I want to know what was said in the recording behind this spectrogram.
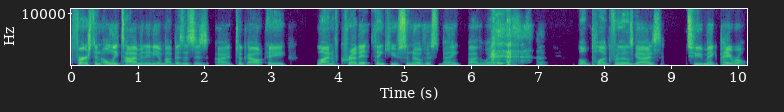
first and only time in any of my businesses, I took out a line of credit. Thank you, Synovus Bank, by the way. little plug for those guys to make payroll.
